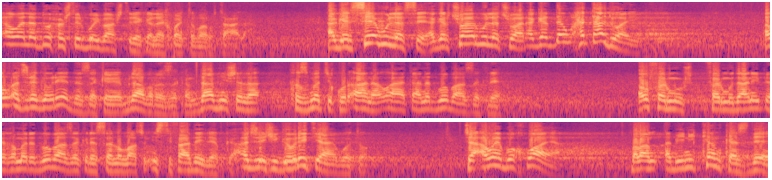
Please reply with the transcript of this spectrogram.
ئەوە لە دوو حشتر بۆی باشترێکە لای خخوای تەبار و تعاالە ئەگەر سێ بوو لە سێ ئەگەر چوار بوو لە چوار ئەگەر دە حتا دوایی ئەو ئەجرە گەورەیە دەزەکەوێت برا بەڕێزەکەم دابنیشە لە خزمەتی قورآانە ئەو ئاەتانت بۆ بازەکرێ ئەو فەرموش فەرمودانی پێغەمەرت بۆ بازەکرێت سە لە لاسم ئیسیفادەی لێ بکە ئەجرێکی گەورەی تایە بۆ تۆ جا ئەوەیە بۆ خویە بەڵام ئەبینی کەم کەس دێ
